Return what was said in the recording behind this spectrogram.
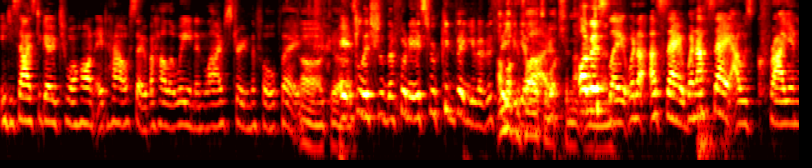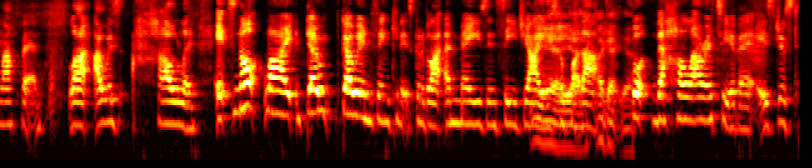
he decides to go to a haunted house over Halloween and live stream the full thing. Oh, God. It's literally the funniest fucking thing you've ever seen. looking in your forward to life. watching that one Honestly, when I, I say when I say I was crying laughing, like I was howling. It's not like don't go in thinking it's gonna be like amazing CGI and stuff yeah, like that. I get you. But the hilarity of it is just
